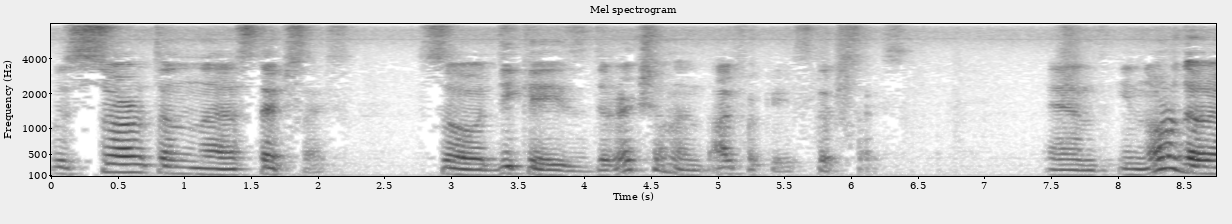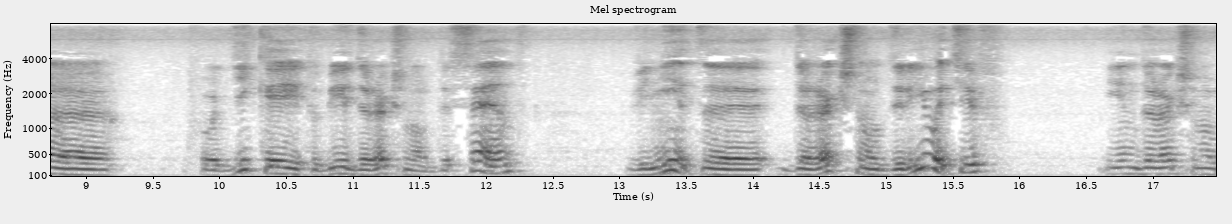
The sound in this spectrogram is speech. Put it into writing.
with certain uh, step size. So dk is direction and alpha k is step size. And in order for dk to be direction of descent, we need a directional derivative in direction of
